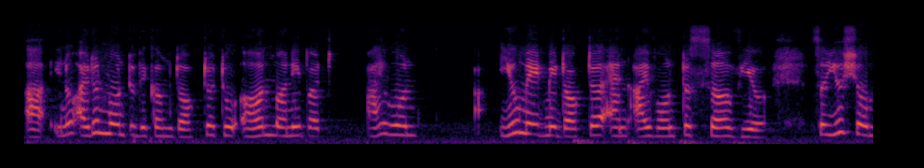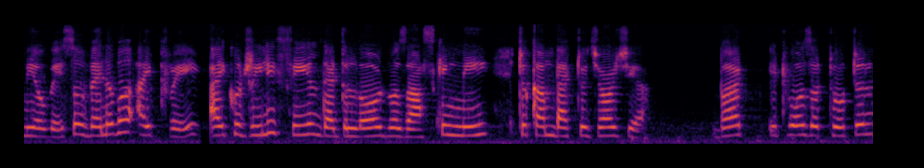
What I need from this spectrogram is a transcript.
uh, you know, I don't want to become doctor to earn money, but I want you made me doctor and I want to serve you. So you show me a way. So whenever I pray, I could really feel that the Lord was asking me to come back to Georgia. But it was a total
